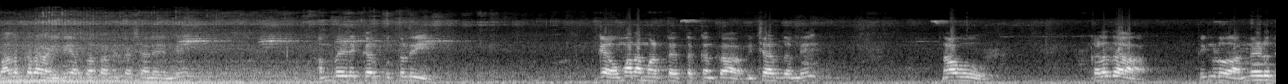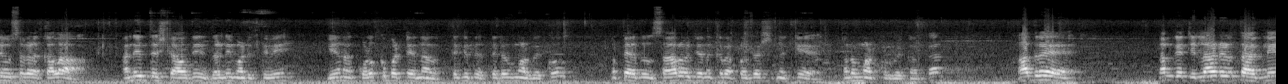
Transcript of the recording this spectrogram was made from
ಬಾಲಕರ ಹಿರಿಯ ಪ್ರಾಥಮಿಕ ಶಾಲೆಯಲ್ಲಿ ಅಂಬೇಡ್ಕರ್ ಪುತ್ಥಳಿಗೆ ಅವಮಾನ ಮಾಡ್ತಾ ಇರ್ತಕ್ಕಂಥ ವಿಚಾರದಲ್ಲಿ ನಾವು ಕಳೆದ ತಿಂಗಳು ಹನ್ನೆರಡು ದಿವಸಗಳ ಕಾಲ ಅನಿರ್ದಿಷ್ಟ ಅವಧಿ ಧರಣಿ ಮಾಡಿರ್ತೀವಿ. ಏನು ಕೊಳಕು ಬಟ್ಟೆಯನ್ನು ತೆಗೆದು ತೆರವು ಮಾಡಬೇಕು. ಮತ್ತು ಅದು ಸಾರ್ವಜನಿಕರ ಪ್ರದರ್ಶನಕ್ಕೆ ಅನುವು ಮಾಡಿಕೊಡ್ಬೇಕಂತ ಆದರೆ ನಮಗೆ ಜಿಲ್ಲಾಡಳಿತ ಆಗಲಿ,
